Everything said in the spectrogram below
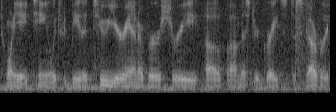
2018, which would be the two-year anniversary of uh, Mr. Grate's discovery.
